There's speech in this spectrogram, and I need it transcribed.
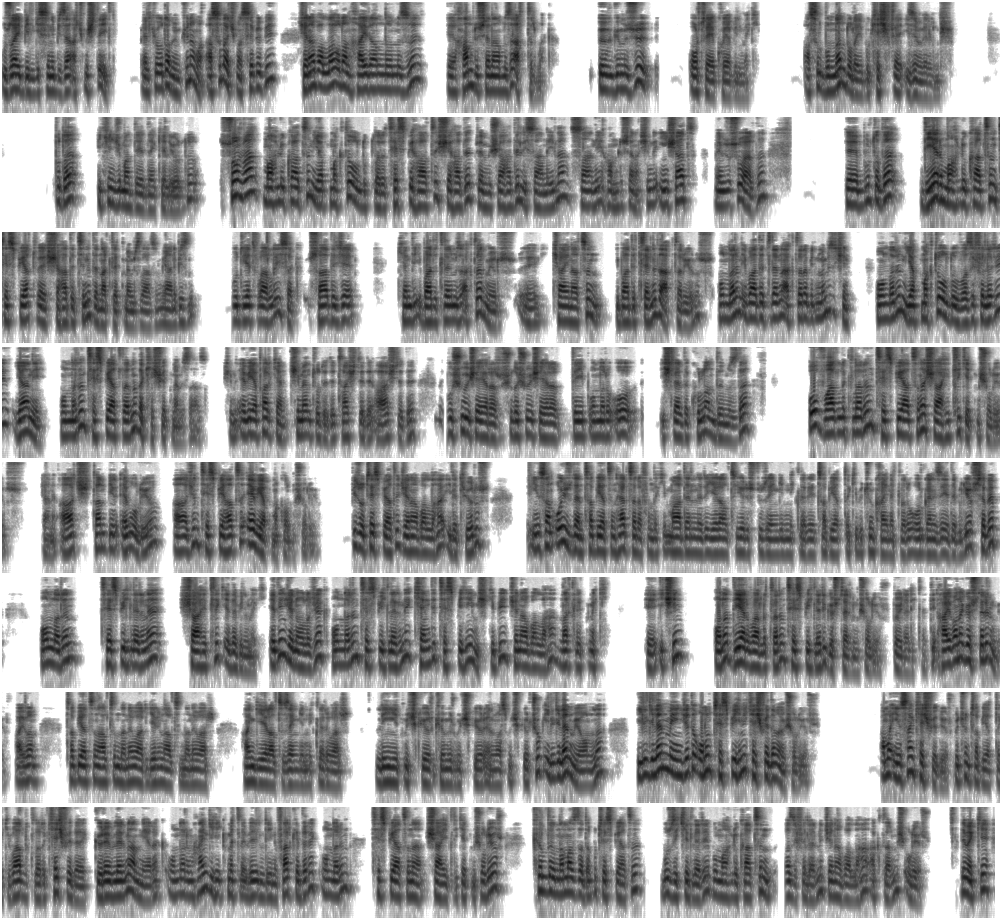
uzay bilgisini bize açmış değil. Belki o da mümkün ama asıl açma sebebi Cenab-ı Allah'a olan hayranlığımızı, e, hamdü senamızı arttırmak. Övgümüzü ortaya koyabilmek. Asıl bundan dolayı bu keşfe izin verilmiş. Bu da ikinci maddeye denk geliyordu. Sonra mahlukatın yapmakta oldukları tesbihatı şehadet ve müşahade lisanıyla sani hamdü sena. Şimdi inşaat mevzusu vardı. Ee, burada da diğer mahlukatın tesbihat ve şehadetini de nakletmemiz lazım. Yani biz bu diyet varlığıysak sadece kendi ibadetlerimizi aktarmıyoruz. E, kainatın ibadetlerini de aktarıyoruz. Onların ibadetlerini aktarabilmemiz için onların yapmakta olduğu vazifeleri yani onların tesbihatlarını da keşfetmemiz lazım. Şimdi evi yaparken çimento dedi, taş dedi, ağaç dedi. Bu şu işe yarar, şu da şu işe yarar deyip onları o işlerde kullandığımızda o varlıkların tesbihatına şahitlik etmiş oluyoruz. Yani ağaçtan bir ev oluyor. Ağacın tesbihatı ev yapmak olmuş oluyor. Biz o tesbihatı Cenab-ı Allah'a iletiyoruz. İnsan o yüzden tabiatın her tarafındaki madenleri, yeraltı, yerüstü zenginlikleri, tabiattaki bütün kaynakları organize edebiliyor. Sebep onların tesbihlerine şahitlik edebilmek. Edince ne olacak? Onların tesbihlerini kendi tesbihiymiş gibi Cenab-ı Allah'a nakletmek e, için ona diğer varlıkların tesbihleri gösterilmiş oluyor böylelikle. Hayvana gösterilmiyor. Hayvan tabiatın altında ne var, yerin altında ne var, hangi yeraltı zenginlikleri var, linyit mi çıkıyor, kömür mü çıkıyor, elmas mı çıkıyor çok ilgilenmiyor onunla. İlgilenmeyince de onun tesbihini keşfedememiş oluyor. Ama insan keşfediyor. Bütün tabiattaki varlıkları keşfederek, görevlerini anlayarak, onların hangi hikmetle verildiğini fark ederek onların tesbihatına şahitlik etmiş oluyor. Kıldığı namazda da bu tesbihatı, bu zikirleri, bu mahlukatın vazifelerini Cenab-ı Allah'a aktarmış oluyor. Demek ki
